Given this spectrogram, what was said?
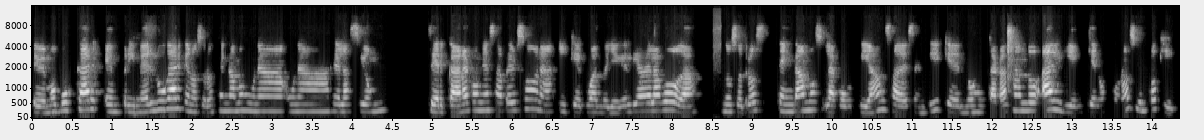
debemos buscar en primer lugar que nosotros tengamos una, una relación cercana con esa persona y que cuando llegue el día de la boda nosotros tengamos la confianza de sentir que nos está casando alguien que nos conoce un poquito.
